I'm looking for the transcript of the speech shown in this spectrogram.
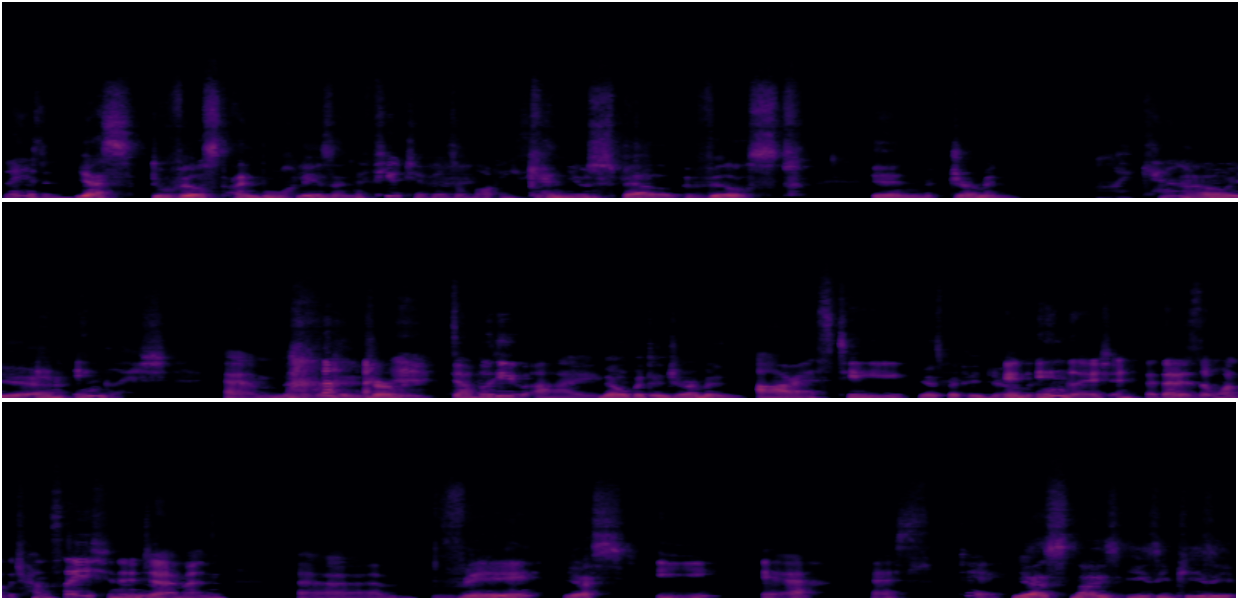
lesen. Yes, du wirst ein Buch The lesen. future feels a lot easier. Can you spell wirst in German? I can. Oh, yeah. In English. Um, No, but in German. W I No, but in German. R S T Yes, but in German. in English, and for those that want the translation in Yeah. German, um, W. Yes. E R S T. Yes, nice, easy peasy.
